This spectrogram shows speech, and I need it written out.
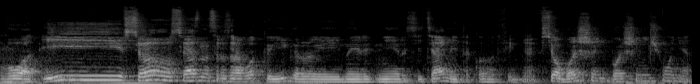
Вот. И все связано с разработкой игр и нейро- нейросетями и такой вот фигней. Все, больше, больше ничего нет.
